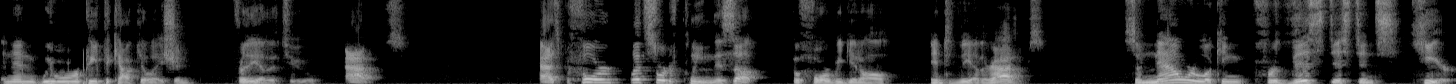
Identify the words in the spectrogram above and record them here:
And then we will repeat the calculation for the other two atoms. As before, let's sort of clean this up before we get all into the other atoms. So now we're looking for this distance here.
